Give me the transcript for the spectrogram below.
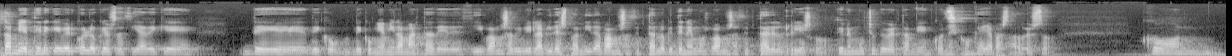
también tiene que ver con lo que os decía de que de, con mi amiga Marta de decir vamos a vivir la vida expandida, vamos a aceptar lo que tenemos, vamos a aceptar el riesgo. Tiene mucho que ver también con, con que haya pasado eso. Con,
